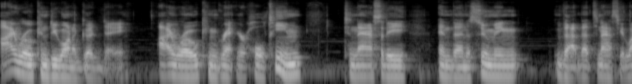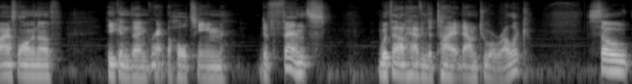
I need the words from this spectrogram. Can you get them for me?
Iroh can do on a good day. Iroh can grant your whole team tenacity, and then assuming that that tenacity lasts long enough, he can then grant the whole team defense without having to tie it down to a relic. So,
